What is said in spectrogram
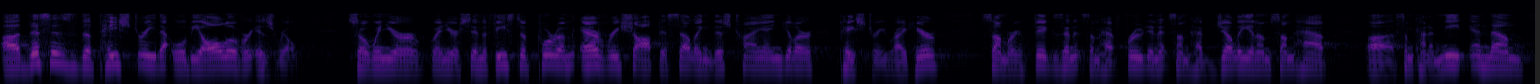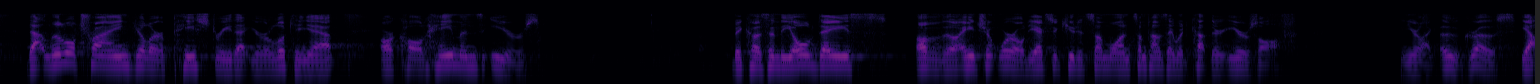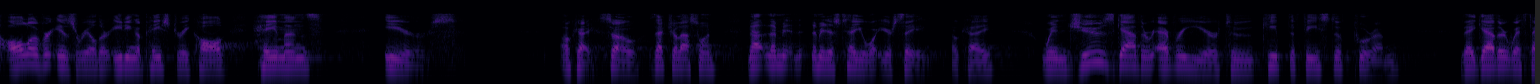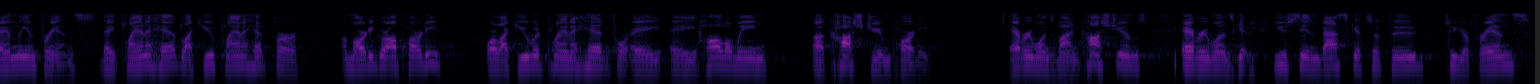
Uh, this is the pastry that will be all over Israel. So when you're when you're in the feast of Purim, every shop is selling this triangular pastry right here. Some are figs in it, some have fruit in it, some have jelly in them, some have uh, some kind of meat in them. That little triangular pastry that you're looking at are called Haman's ears. Because in the old days of the ancient world, you executed someone, sometimes they would cut their ears off. And you're like, ooh, gross. Yeah, all over Israel, they're eating a pastry called Haman's ears. Okay, so is that your last one? Now, let me, let me just tell you what you're seeing, okay? When Jews gather every year to keep the Feast of Purim, they gather with family and friends. They plan ahead, like you plan ahead for a Mardi Gras party, or like you would plan ahead for a, a Halloween uh, costume party. Everyone's buying costumes. Everyone's getting. You send baskets of food to your friends.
